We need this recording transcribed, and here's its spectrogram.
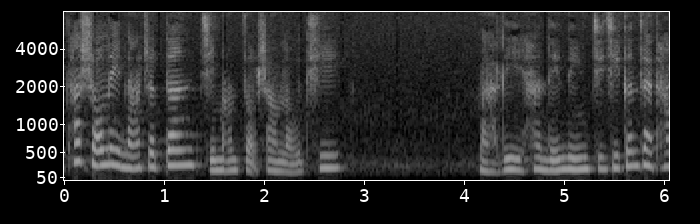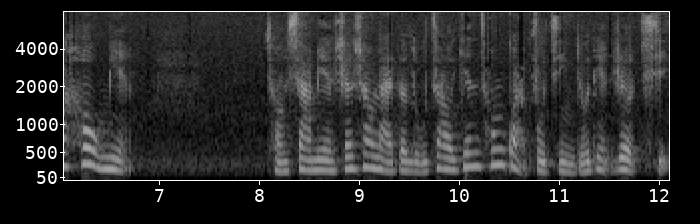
他手里拿着灯，急忙走上楼梯。玛丽和玲玲急急跟在他后面。从下面升上来的炉灶烟囱管附近有点热气。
